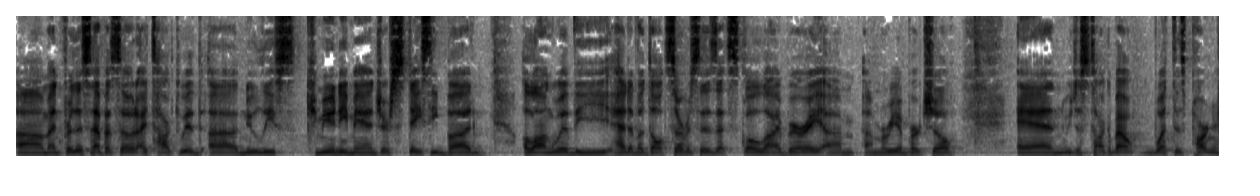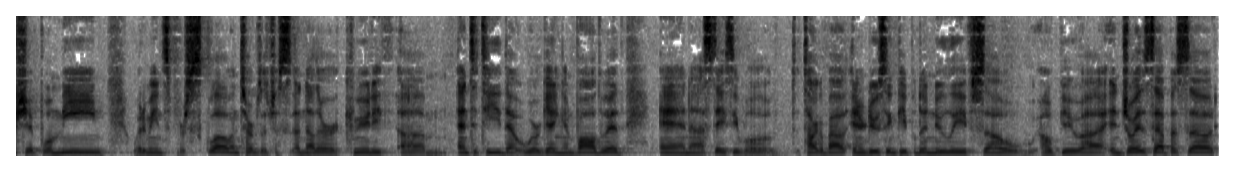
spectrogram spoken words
Um, and for this episode, I talked with uh, New Leaf's community manager, Stacy Budd, along with the head of adult services at Schlow Library, um, uh, Maria Burchill and we just talk about what this partnership will mean, what it means for Schlow in terms of just another community um, entity that we're getting involved with. And uh, Stacy will talk about introducing people to New Leaf. So hope you uh, enjoy this episode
